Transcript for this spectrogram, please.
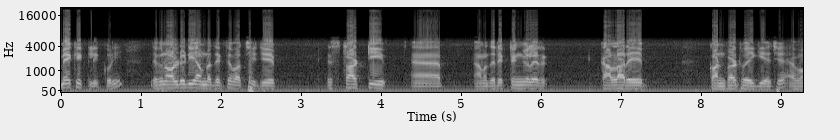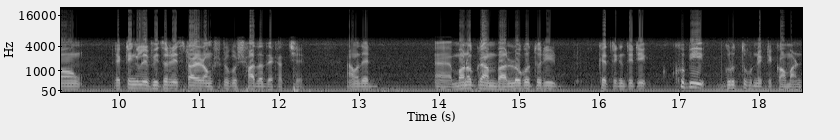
make click করি। দেখুন অলরেডি আমরা দেখতে পাচ্ছি যে স্টারটি আমাদের রেক্ট্যাঙ্গেলের কালারে কনভার্ট হয়ে গিয়েছে এবং রেক্ট্যাঙ্গেলের ভিতরে স্টারের অংশটুকু সাদা দেখাচ্ছে। আমাদের মনোগ্রাম বা লোগো তৈরির ক্ষেত্রে কিন্তু এটি খুবই গুরুত্বপূর্ণ একটি কমান্ড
